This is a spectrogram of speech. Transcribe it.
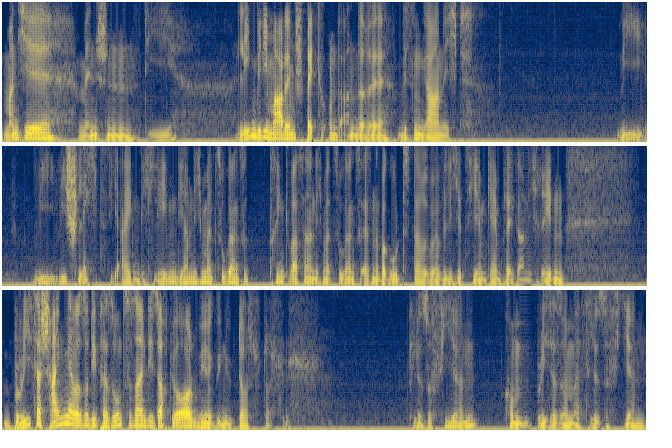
Manche Menschen, die leben wie die Made im Speck und andere wissen gar nicht, wie, wie, wie schlecht sie eigentlich leben. Die haben nicht mal Zugang zu Trinkwasser, nicht mal Zugang zu Essen, aber gut, darüber will ich jetzt hier im Gameplay gar nicht reden. Breezer scheint mir aber so die Person zu sein, die sagt, ja, mir genügt das, das ist philosophieren. Komm, Breezer soll mal philosophieren.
